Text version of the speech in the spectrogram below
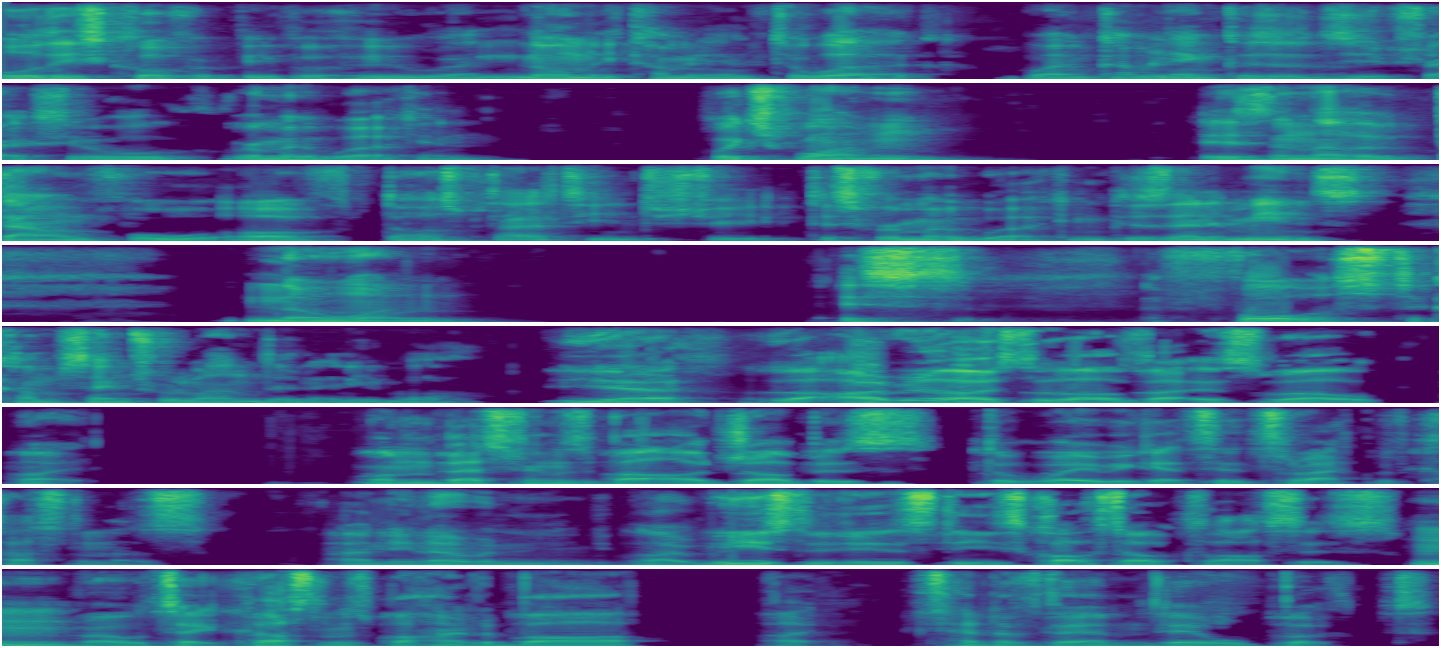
all these corporate people who were normally coming in to work weren't coming in because of the super tracks. They were all remote working, which one is another downfall of the hospitality industry. This remote working because then it means no one is forced to come central London anymore. Yeah, I realised a lot of that as well. Like one of the best things about our job is the way we get to interact with customers. And you know, when like we used to do this, these cocktail classes, Mm, where we'll take customers behind a bar, like ten of them, they're all booked,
